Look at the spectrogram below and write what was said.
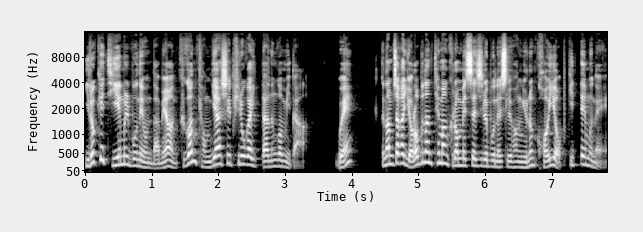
이렇게 DM을 보내온다면 그건 경계하실 필요가 있다는 겁니다. 왜? 그 남자가 여러분한테만 그런 메시지를 보내실 확률은 거의 없기 때문에.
